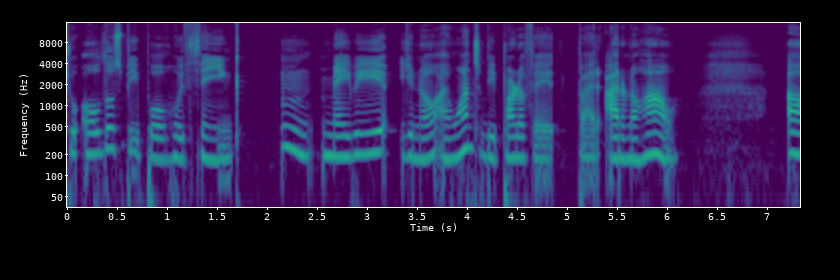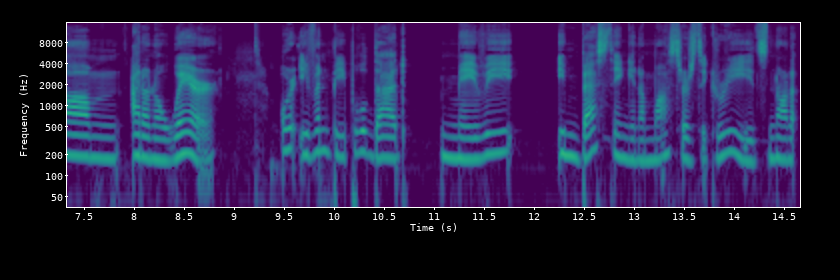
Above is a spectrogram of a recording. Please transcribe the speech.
to all those people who think, mm, maybe, you know, I want to be part of it, but I don't know how. Um, I don't know where. Or even people that maybe investing in a master's degree it's not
